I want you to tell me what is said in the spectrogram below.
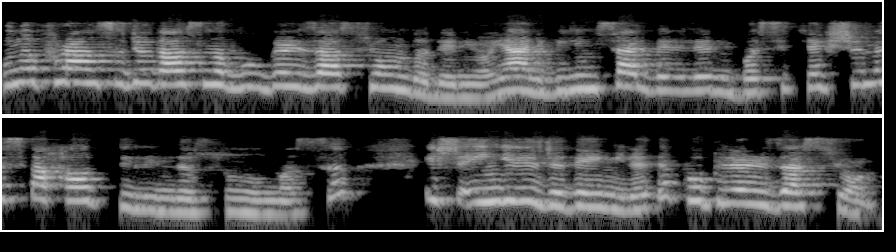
Buna Fransızca'da aslında vulgarizasyon da deniyor. Yani bilimsel verilerin basitleştirilmesi ve halk dilinde sunulması. İşte İngilizce deyimiyle de popülerizasyon.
